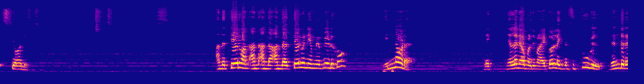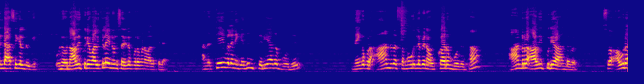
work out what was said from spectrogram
இட்ஸ் யோர் டிசிஷன் அந்த தேர்வு அந்த அந்த அந்த தேர்வு தேர்வை நம்ம எப்படி எடுக்கும்? என்னோட. லைக் நல்ல ஞாபகப்படுத்தி I told like that's two will ரெண்டு ரெண்டு ஆசைகள் இருக்கு. ஒன்று ஒன்று ஆவிக்குரிய வாழ்க்கையில இன்னொன்று சரீரபூர்வமான வாழ்க்கையில. அந்த தேவையில் எனக்கு எதுவும் தெரியாத போது நீங்கள் அப்புறம் ஆண்டோட சமூகத்தில் போய் நான் உட்காரும் போது தான் ஆண்டோட ஆவிக்குரிய ஆண்டவர். ஸோ அவர்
